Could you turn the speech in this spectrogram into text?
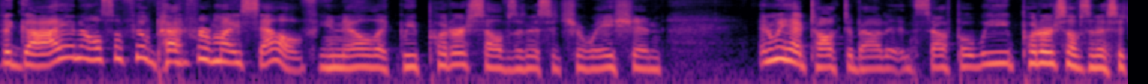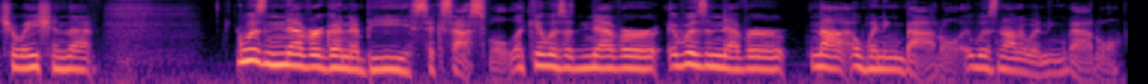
the guy and also feel bad for myself, you know, like we put ourselves in a situation and we had talked about it and stuff, but we put ourselves in a situation that it was never going to be successful. Like it was a never it was never not a winning battle. It was not a winning battle.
